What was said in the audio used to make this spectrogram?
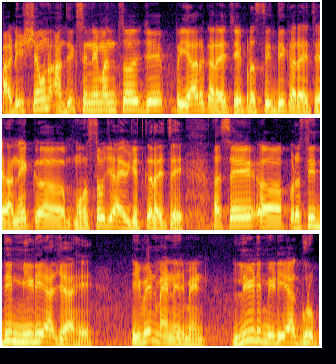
अडीचशेहून अधिक सिनेमांचं जे पी आर करायचे प्रसिद्धी करायचे अनेक महोत्सव जे आयोजित करायचे असे प्रसिद्धी मीडिया जे आहे event management lead media group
